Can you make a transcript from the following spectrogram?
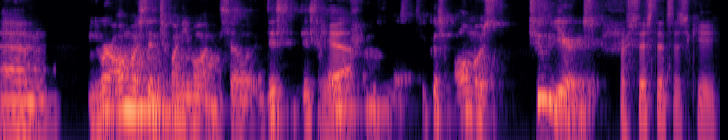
Um, we're almost in 21, so this this whole Yeah. process took us almost two years. Persistence is key.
